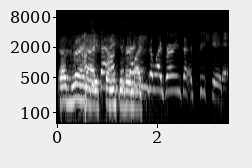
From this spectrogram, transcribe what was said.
That's very I'm nice. just, Thank I'm you very much. defending the librarians that appreciate it.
